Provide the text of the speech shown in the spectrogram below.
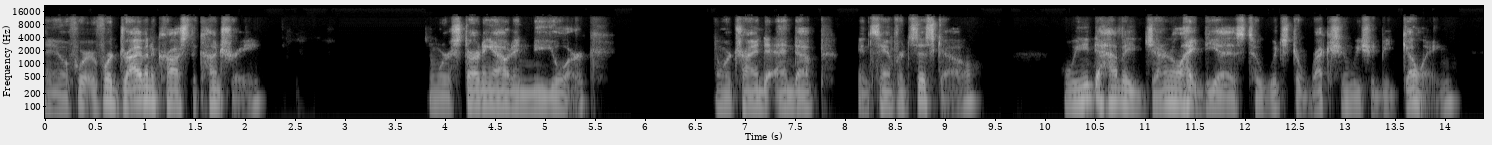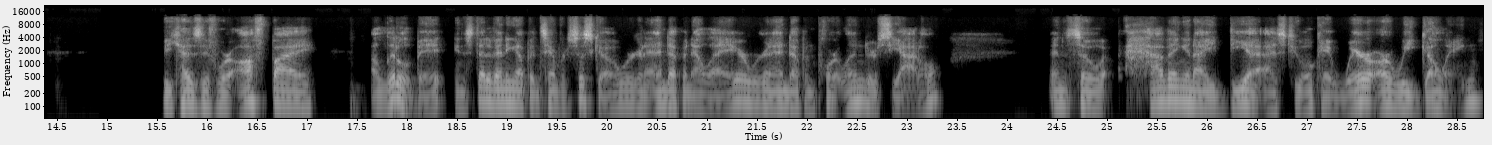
You know, if we're if we're driving across the country and we're starting out in New York and we're trying to end up in San Francisco, we need to have a general idea as to which direction we should be going. Because if we're off by a little bit, instead of ending up in San Francisco, we're going to end up in LA or we're going to end up in Portland or Seattle. And so having an idea as to, okay, where are we going?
